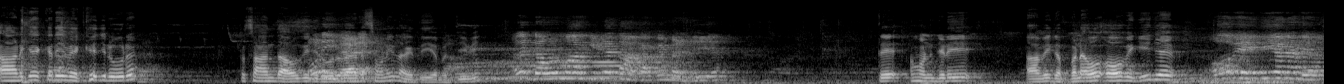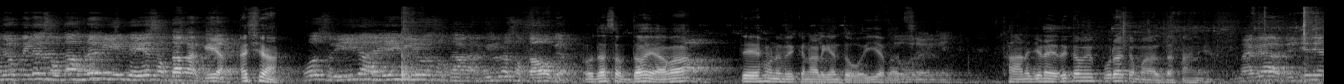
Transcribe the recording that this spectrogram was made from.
ਆਣ ਕੇ ਕਰੀ ਵੇਖੇ ਜਰੂਰ। ਪਸੰਦ ਆਊਗੀ ਸੋਹਣੀ ਜਰੂਰ ਹੈ। ਸੋਹਣੀ ਲੱਗਦੀ ਆ ਬੱਜੀ ਵੀ। ਅਰੇ ਡਾਊਨ ਮਾਰਕੀਟ ਹੈ ਤਾਂ ਕਰਕੇ ਮਿਲਦੀ ਹੈ ਤੇ ਹੁਣ ਜਿਹੜੀ ਆ ਵੀ ਗੱਬਣ ਉਹ ਉਹ ਵਿਕੀ ਜੇ? ਉਹ ਵੇਚਦੀ ਆ ਤੁਹਾਡੇ ਹੁੰਦੇ ਉਹ ਪਹਿਲੇ ਸੌਦਾ ਹੁਣੇ ਵੀਰ ਗਏ ਸੌਦਾ ਕਰਕੇ ਆ। ਅੱਛਾ। ਉਹ ਸਵੀਰ ਆਏ ਹੀ ਉਹ ਸੌਦਾ ਕਰਕੇ ਉਹਦਾ ਸੌਦਾ ਹੋ ਗਿਆ। ਉਹਦਾ ਸੌਦਾ ਹੋਇਆ ਵਾ ਤੇ ਹੁਣ ਵਿਕਣ ਵਾਲੀਆਂ ਦੋ ਹੀ ਆ ਦੋ ਬਸ ਰਹਿ ਗਈਆਂ। ਥਾਣ ਜਿਹੜਾ ਇਹਦੇ ਕੋਲ ਵੀ ਪੂਰਾ ਕਮਾਲ ਦਾ ਥਾਣ ਆ। ਮੈਂ ਕਿਹਾ ਜੀ ਜੀ ਦੀਆਂ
